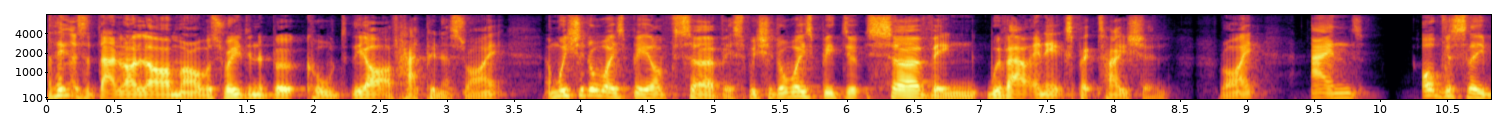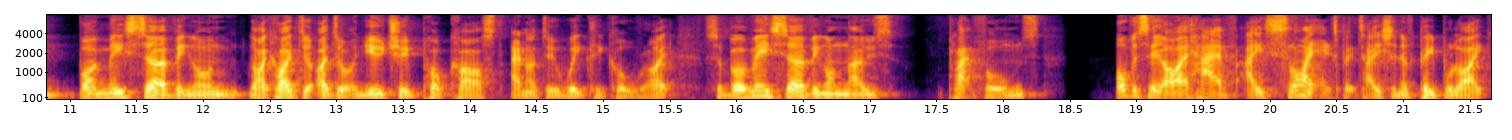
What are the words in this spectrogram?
I think it's the Dalai Lama. I was reading a book called The Art of Happiness, right? And we should always be of service. We should always be do- serving without any expectation, right? And obviously, by me serving on, like I do, I do it on YouTube, podcast, and I do weekly call, right? So by me serving on those platforms, obviously I have a slight expectation of people like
